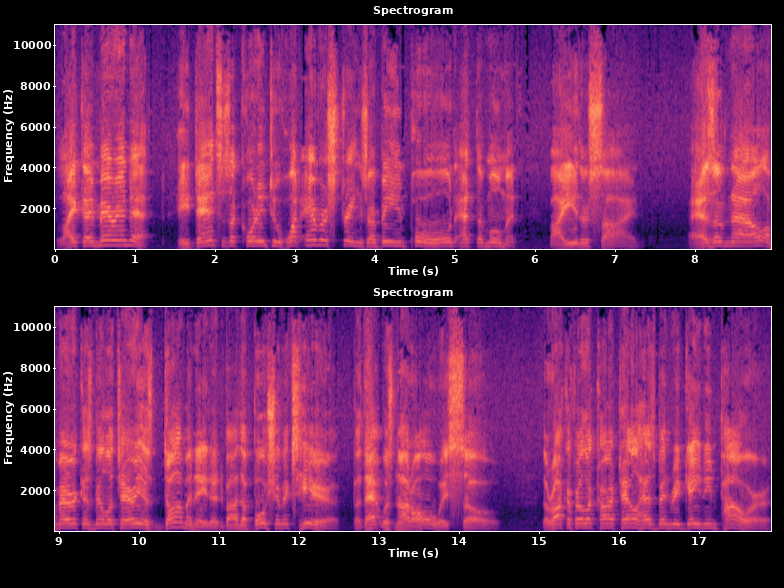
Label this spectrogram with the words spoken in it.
Like a marionette, he dances according to whatever strings are being pulled at the moment by either side. As of now America's military is dominated by the Bolsheviks here, but that was not always so. The Rockefeller Cartel has been regaining power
